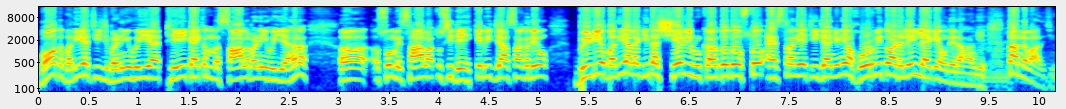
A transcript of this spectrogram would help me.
ਬਹੁਤ ਵਧੀਆ ਚੀਜ਼ ਬਣੀ ਹੋਈ ਹੈ ਠੀਕ ਹੈ ਇੱਕ ਮਿਸਾਲ ਬਣੀ ਹੋਈ ਹੈ ਹਨਾ? ਅ, ਸੋ ਮਿਸਾਲ ਆ ਤੁਸੀਂ ਦੇਖ ਕੇ ਵੀ ਜਾ ਸਕਦੇ ਹੋ। ਵੀਡੀਓ ਵਧੀਆ ਲੱਗੀ ਤਾਂ ਸ਼ੇਅਰ ਜ਼ਰੂਰ ਕਰ ਦਿਓ ਦੋਸਤੋ। ਇਸ ਤਰ੍ਹਾਂ ਦੀਆਂ ਚੀਜ਼ਾਂ ਜਿਹੜੀਆਂ ਹੋਰ ਵੀ ਤੁਹਾਡੇ ਲਈ ਲੈ ਕੇ ਆਉਂਦੇ ਰਹਾਂਗੇ। ਧੰਨਵਾਦ ਜੀ।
